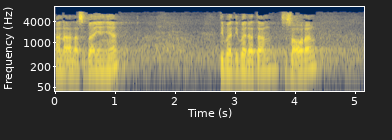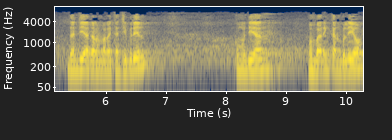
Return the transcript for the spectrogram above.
Anak-anak sebayanya. Tiba-tiba datang Seseorang Dan dia adalah Malaikat Jibril. Kemudian Membaringkan beliau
